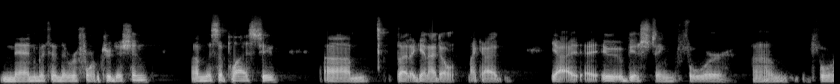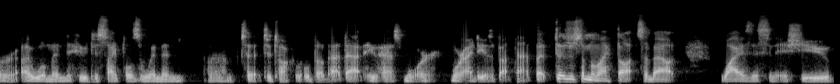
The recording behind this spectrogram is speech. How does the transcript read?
men within the reform tradition um, this applies to, um, but again, I don't like I yeah it, it would be interesting for um, for a woman who disciples women um, to, to talk a little bit about that, who has more more ideas about that. But those are some of my thoughts about why is this an issue?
